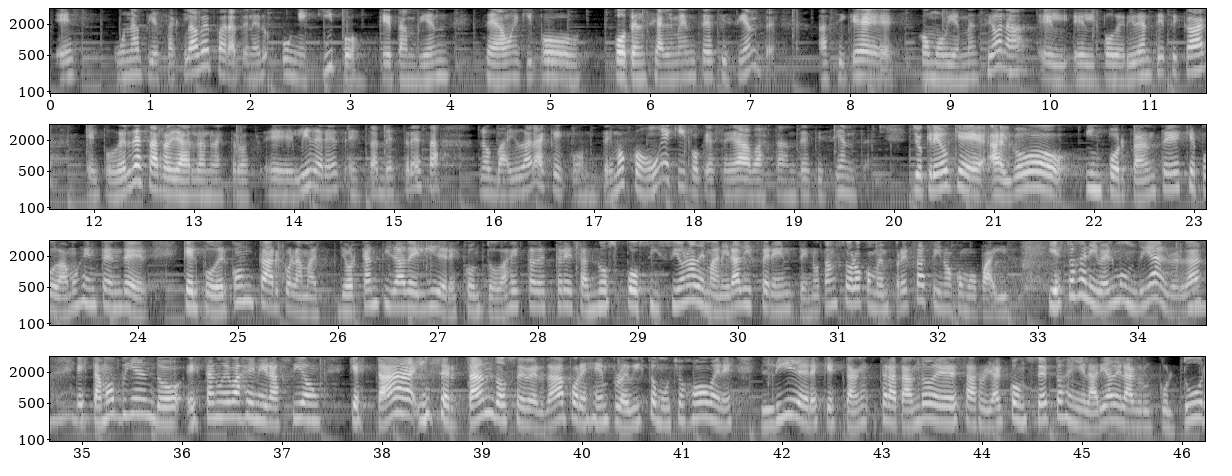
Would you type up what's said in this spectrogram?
es una pieza clave para tener un equipo que también sea un equipo potencialmente eficiente. Así que, como bien menciona, el, poder identificar el poder desarrollarlo en nuestros eh, líderes, estas destrezas, nos va a ayudar a que contemos con un equipo que sea bastante eficiente. Yo creo que algo importante es que podamos entender que el poder contar con la mayor cantidad de líderes con todas estas destrezas nos posiciona de manera diferente, no tan solo como empresa, sino como país. Y esto es a nivel mundial, ¿verdad? Estamos viendo esta nueva generación que está insertándose, ¿verdad? Por ejemplo, he visto muchos jóvenes líderes que están tratando de desarrollar conceptos en el área de la agricultura,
